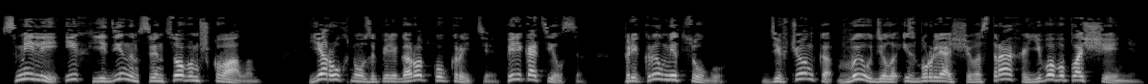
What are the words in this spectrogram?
Смели их единым свинцовым шквалом. Я рухнул за перегородку укрытия, перекатился, прикрыл Мицугу. Девчонка выудила из бурлящего страха его воплощение.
